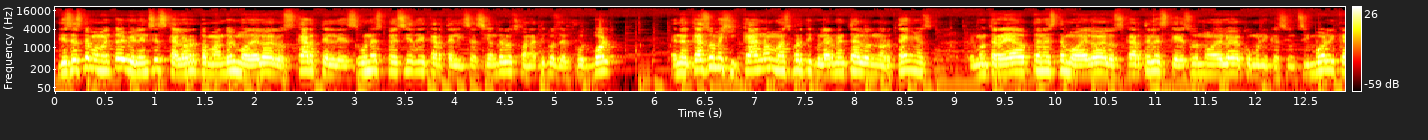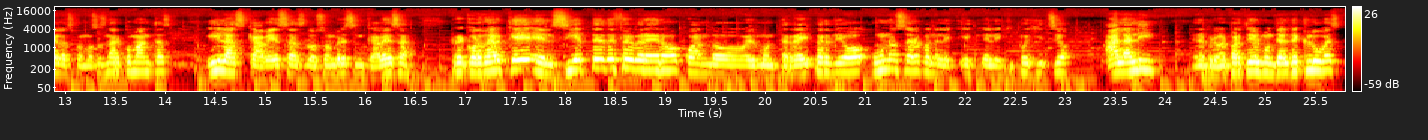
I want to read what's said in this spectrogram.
Dice, este momento de violencia escaló retomando el modelo de los cárteles, una especie de cartelización de los fanáticos del fútbol. En el caso mexicano, más particularmente de los norteños, en Monterrey adoptan este modelo de los cárteles, que es un modelo de comunicación simbólica, las famosas narcomantas y las cabezas, los hombres sin cabeza. Recordar que el 7 de febrero, cuando el Monterrey perdió 1-0 con el, e- el equipo egipcio Al Ali, en el primer partido del Mundial de Clubes,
